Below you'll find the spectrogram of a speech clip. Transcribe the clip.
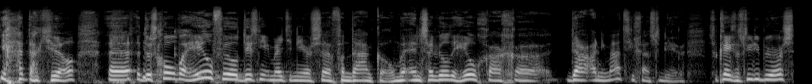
Ja, dankjewel. Uh, de school waar heel veel Disney Imagineers uh, vandaan komen. En zij wilde heel graag uh, daar animatie gaan studeren. Ze kregen een studiebeurs,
